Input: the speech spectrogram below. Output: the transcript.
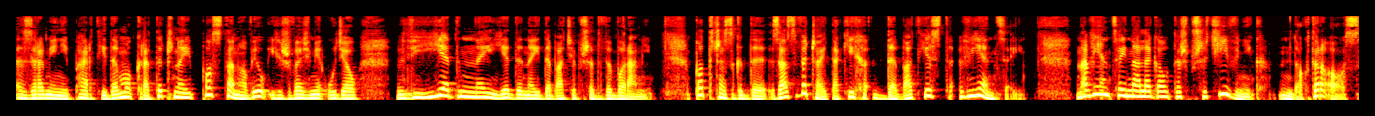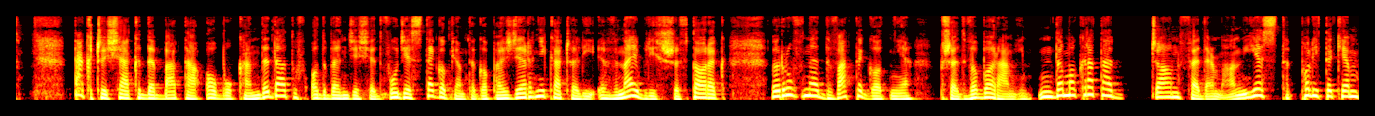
z ramieni Partii Demokratycznej postanowił, iż weźmie udział w jednej, jedynej debacie przed wyborami, podczas gdy zazwyczaj takich debat jest więcej. Na więcej nalegał też przeciwnik, dr Oz. Tak czy siak debata obu kandydatów odbędzie się 25 października, czyli w najbliższy wtorek, równe dwa tygodnie przed wyborami. Demokrata John Federman jest politykiem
